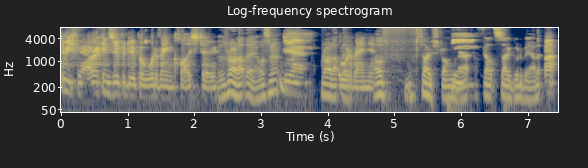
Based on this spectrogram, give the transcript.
To be fair, I reckon Zipper Duper would have been close to. It was right up there, wasn't it? Yeah. Right up It would there. have been, yeah. I was f- so strong with that. I felt so good about it. But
